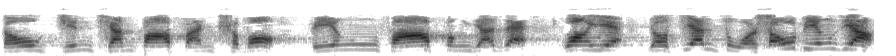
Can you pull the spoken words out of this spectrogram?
都今天把饭吃饱。兵发凤家寨，王爷要点多少兵将？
